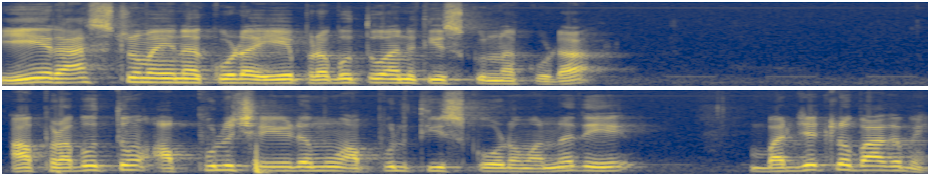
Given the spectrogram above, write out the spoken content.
ఏ రాష్ట్రమైనా కూడా ఏ ప్రభుత్వాన్ని తీసుకున్నా కూడా ఆ ప్రభుత్వం అప్పులు చేయడము అప్పులు తీసుకోవడం అన్నది బడ్జెట్లో భాగమే.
